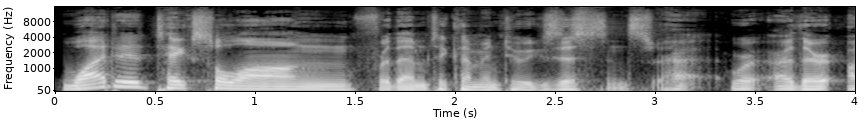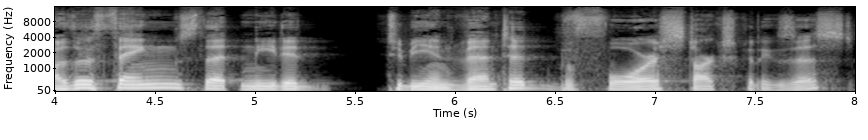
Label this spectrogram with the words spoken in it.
why did it take so long for them to come into existence? Are there other things that needed to be invented before Starks could exist?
